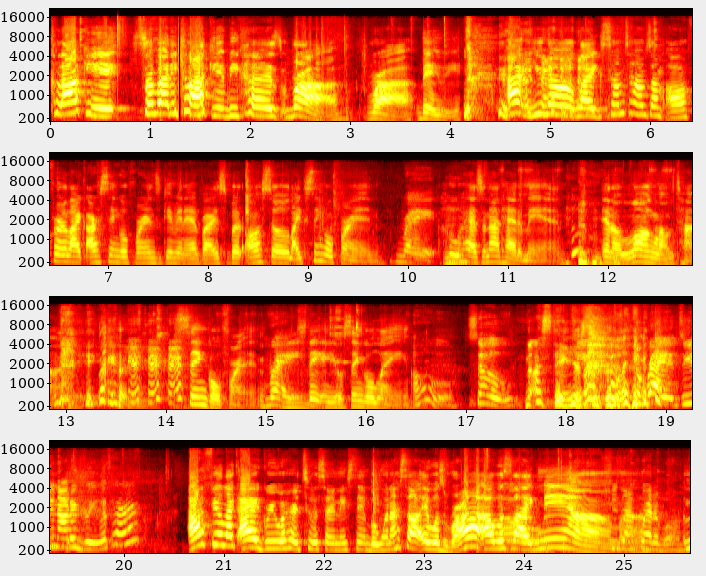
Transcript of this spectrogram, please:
Clock it. Somebody clock it because Rah, Rah, baby. I, you know, like sometimes I'm all for like our single friends giving advice, but also like single friend right. who mm. has not had a man in a long, long time. single friend. Right. Stay in your single lane. Oh, so Not stay in your single lane. right? Do you not agree with her? I feel like I agree with her to a certain extent, but when I saw it was Rah, I was oh. like, ma'am. She's not credible. Man,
